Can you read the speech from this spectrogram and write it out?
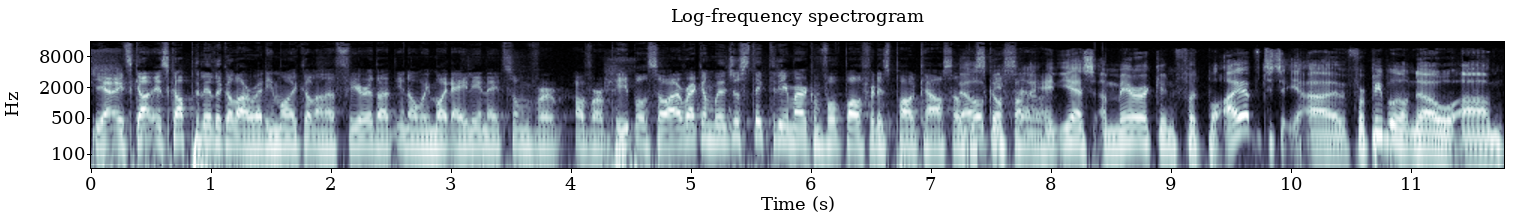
Yeah, it's got it's got political already, Michael, and I fear that you know we might alienate some of our of our people. So I reckon we'll just stick to the American football for this podcast. I'll That'll discuss be fine. And yes, American football. I have to say, uh, for people who don't know, um,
